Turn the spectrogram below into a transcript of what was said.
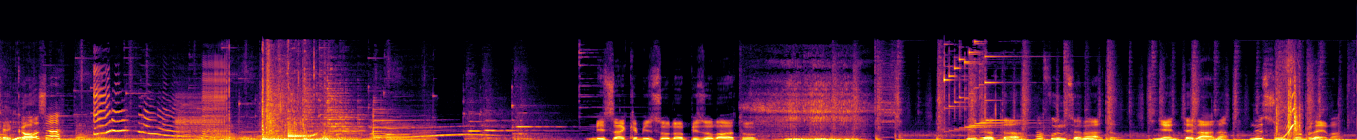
Che cosa? Mi sa che mi sono appisolato. In realtà ha funzionato. Niente lana, nessun problema.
